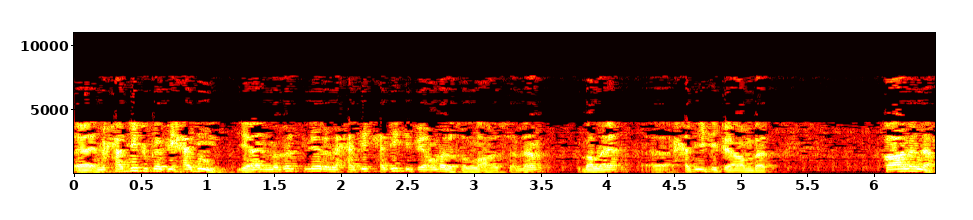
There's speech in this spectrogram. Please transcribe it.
نحدثك بحديث. يعني ما بس لير الحديث حديثي في عمر صلى الله عليه وسلم. بلى حديثي في عمر. قال لا.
